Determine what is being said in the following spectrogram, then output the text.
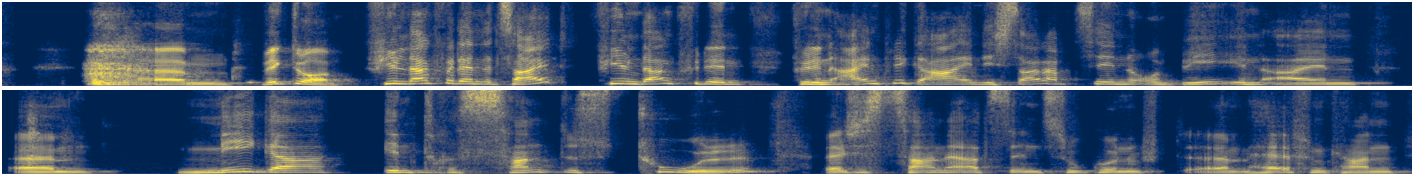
ähm, Victor, vielen Dank für deine Zeit. Vielen Dank für den, für den Einblick A in die Startup-Szene und B in ein ähm, mega interessantes Tool, welches Zahnärzte in Zukunft ähm, helfen kann,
